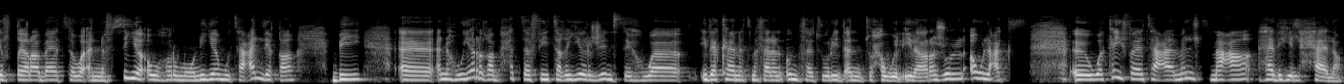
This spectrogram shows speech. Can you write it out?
اضطرابات سواء نفسية أو هرمونية متعلقة بأنه يرغب حتى في تغيير جنسه وإذا كانت مثلا أنثى تريد أن تحول إلى رجل أو العكس وكيف تعاملت مع هذه الحالة؟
